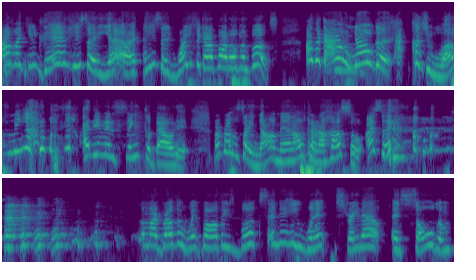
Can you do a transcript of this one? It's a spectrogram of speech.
I was like, you did? He said, yeah. He said, why you think I bought all them books? I was like, I don't know because you love me. I, didn't even think about it. My brother's like, nah, man, I was trying to hustle. I said, so my brother went all these books and then he went straight out and sold them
